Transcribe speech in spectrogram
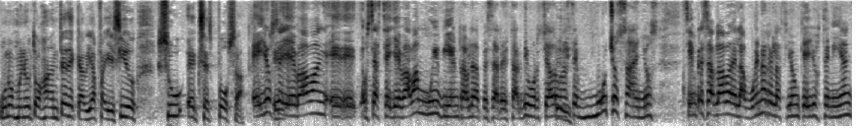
unos minutos antes de que había fallecido su ex esposa. Ellos se llevaban, eh, o sea, se llevaban muy bien, Raúl, a pesar de estar divorciados Sí. hace muchos años. Siempre se hablaba de la buena relación que ellos tenían.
